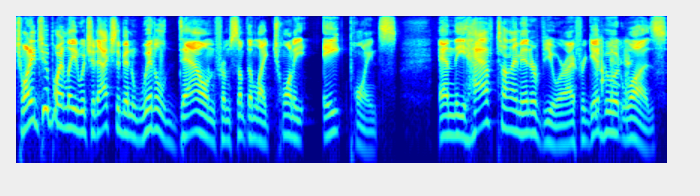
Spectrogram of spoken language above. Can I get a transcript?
22 point lead which had actually been whittled down from something like 28 points. And the halftime interviewer, I forget who it was,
